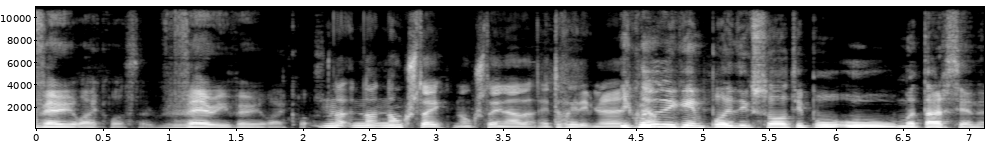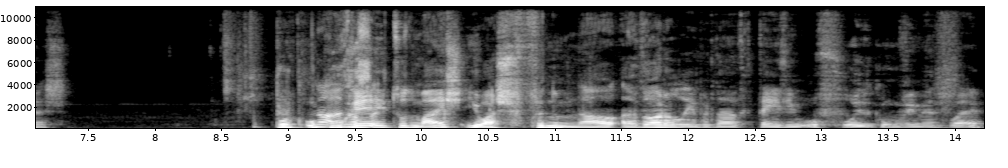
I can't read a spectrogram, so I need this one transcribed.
very lackluster. Very, very lackluster. N- n- não gostei. Não gostei nada. Então foi tipo, "Eh, E quando não." eu digo gameplay, digo só tipo o matar cenas. Porque o Não, não correr e tudo mais, eu acho fenomenal. Adoro a liberdade que tens e o fluido que o movimento é.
